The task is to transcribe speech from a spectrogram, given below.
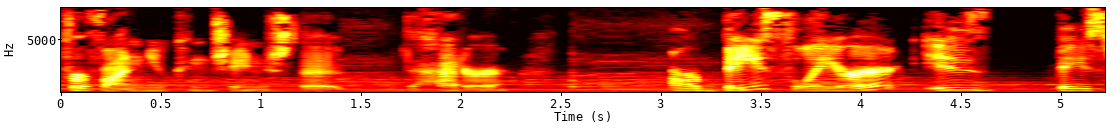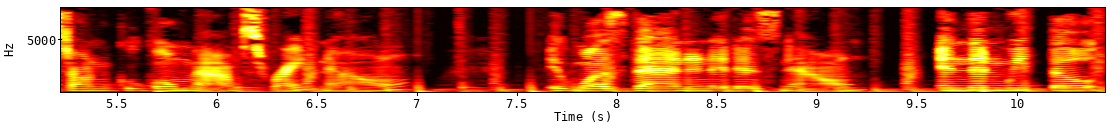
for fun, you can change the, the header. Our base layer is based on Google Maps right now. It was then and it is now. And then we built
